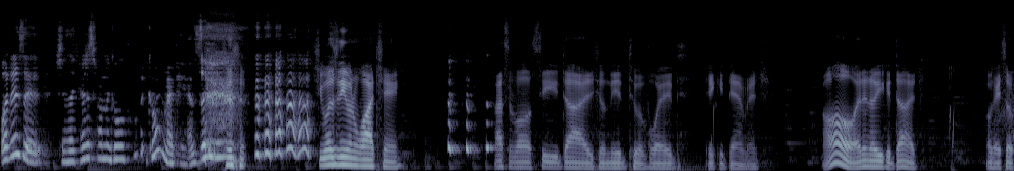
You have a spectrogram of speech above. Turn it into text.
what is it? She's like, I just found the gold go in my pants. She wasn't even watching. Last of all, see you dies. You'll need to avoid taking damage. Oh, I didn't know you could dodge. Okay, so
